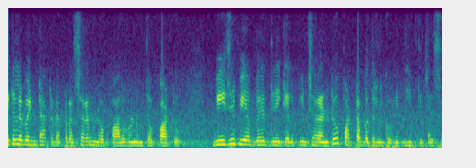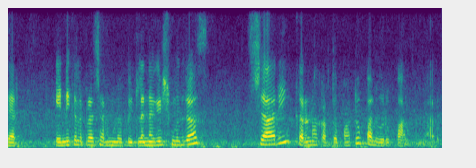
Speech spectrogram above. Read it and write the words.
ఈటల వెంట అక్కడ ప్రచారంలో పాల్గొనడంతో పాటు బీజేపీ అభ్యర్థిని గెలిపించాలంటూ పట్టభద్రులకు విజ్ఞప్తి చేశారు. ఎన్నికల ప్రచారంలో పిట్ల నగేష్ ముద్రాస్ షారీ కరుణాకర్తో పాటు పలువురు పాల్గొన్నారు.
